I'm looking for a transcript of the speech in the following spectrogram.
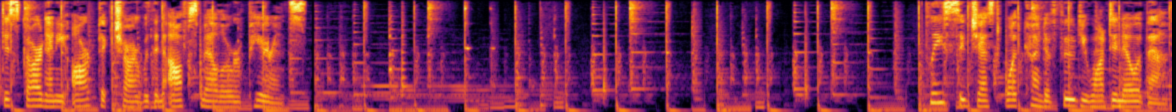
Discard any Arctic char with an off smell or appearance. Please suggest what kind of food you want to know about.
